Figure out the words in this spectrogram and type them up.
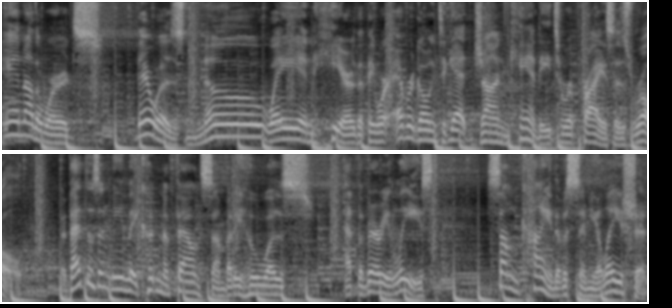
In other words, there was no way in here that they were ever going to get John Candy to reprise his role. But that doesn't mean they couldn't have found somebody who was, at the very least, some kind of a simulation.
